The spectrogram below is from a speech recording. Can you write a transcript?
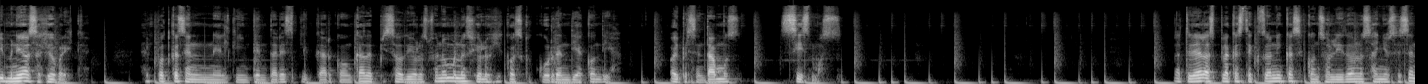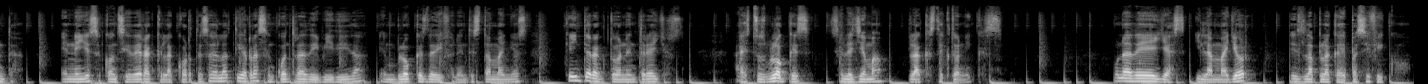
Bienvenidos a GeoBreak, el podcast en el que intentaré explicar con cada episodio los fenómenos geológicos que ocurren día con día. Hoy presentamos sismos. La teoría de las placas tectónicas se consolidó en los años 60. En ella se considera que la corteza de la Tierra se encuentra dividida en bloques de diferentes tamaños que interactúan entre ellos. A estos bloques se les llama placas tectónicas. Una de ellas, y la mayor, es la placa de Pacífico,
